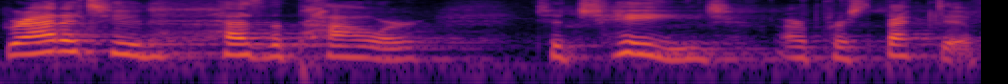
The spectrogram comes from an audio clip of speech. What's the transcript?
Gratitude has the power to change our perspective.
